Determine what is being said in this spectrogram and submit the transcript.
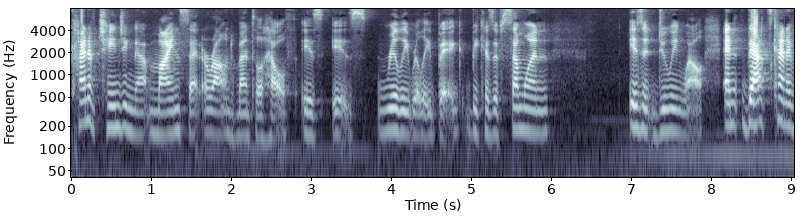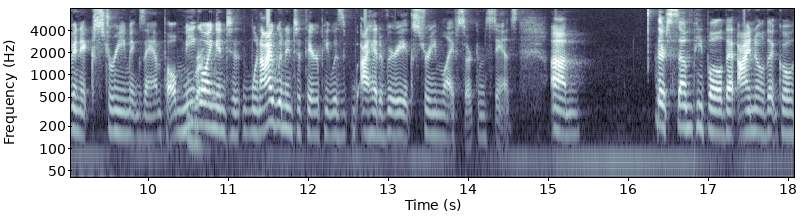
kind of changing that mindset around mental health is is really really big because if someone isn't doing well and that's kind of an extreme example. Me Right. going into when i went into therapy was i had a very extreme life circumstance. Um, there's some people that i know that go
